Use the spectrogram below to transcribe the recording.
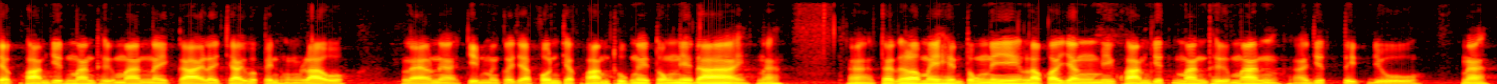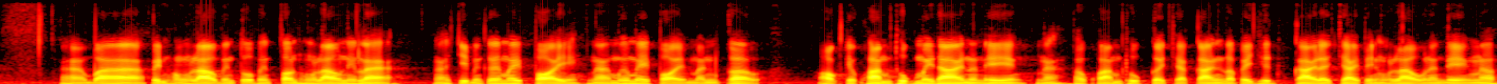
จากความยึดมั่นถือมั่นในกายและใจว่าเป็นของเรา แล้วเนี่ยจิตมันก็จะพ้นจากความทุกข์ในตรงนี้ได้นะแต่ถ้าเราไม่เห็นตรงนี้เราก็ยังมีความยึดมั่นถือมั่นยึดติดอยู่นะว่าเป็นของเราเป็นตัวเป็นตนของเรานี่แหละนะจิตมันก็ไม่ปล่อยนะเมื่อไม่ปล่อยมันก็ออกจากความทุกข์ไม่ได้นั่นเองนะเพราะความทุกข์เกิดจากการเราไปยึดกายและใจเป็นของเรานั่นเองเนาะ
